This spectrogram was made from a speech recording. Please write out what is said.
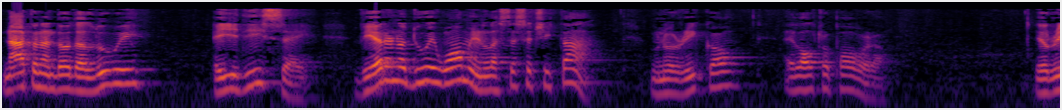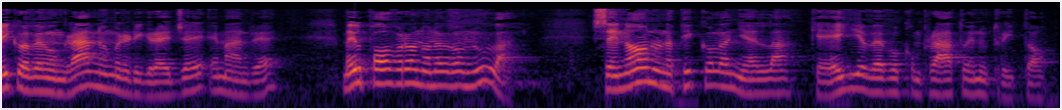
Nathan andò da lui e gli disse, vi erano due uomini nella stessa città, uno ricco e l'altro povero. Il ricco aveva un gran numero di gregge e mandrie, ma il povero non aveva nulla, se non una piccola agnella che egli aveva comprato e nutrito.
